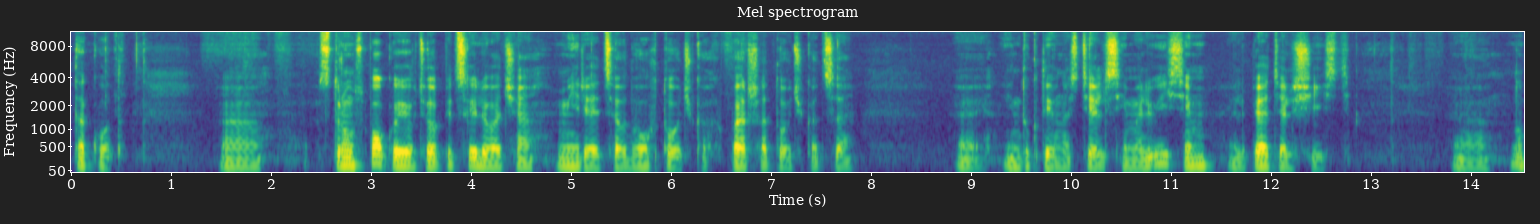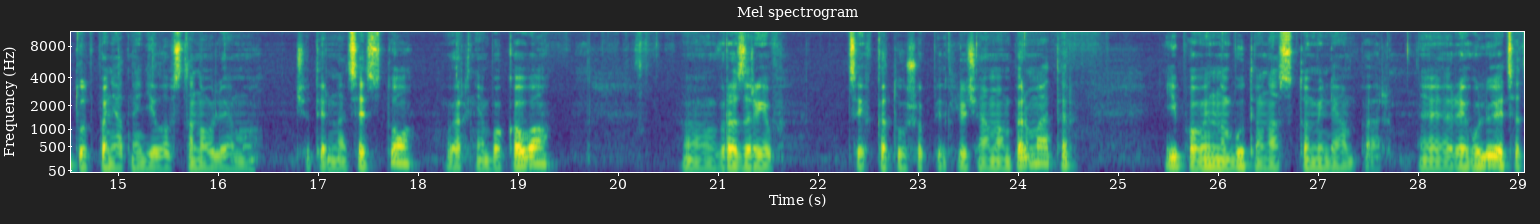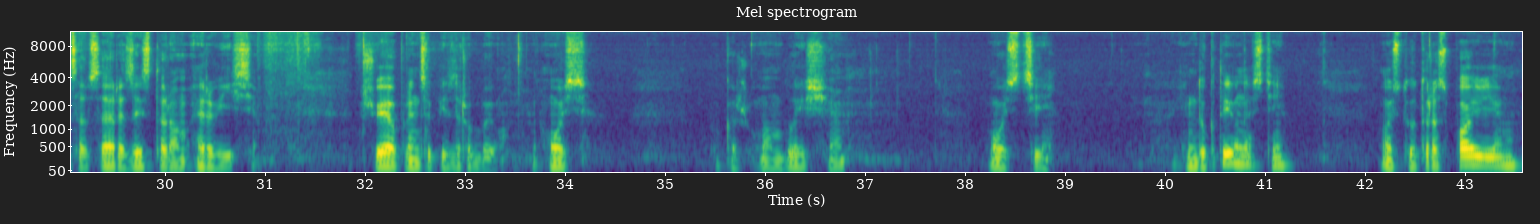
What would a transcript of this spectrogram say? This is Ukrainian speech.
Так от, е, струм спокою цього підсилювача міряється в двох точках. Перша точка це е, індуктивності L7, L8, L5, L6. Е, Ну, Тут, понятне діло, встановлюємо 14100, верхня бокова. Е, В розрив цих катушок підключаємо амперметр. І повинно бути у нас 100 мА. Е, Регулюється це все резистором R8. Що я, в принципі, зробив. Ось, покажу вам ближче. Ось ці індуктивності. Ось тут розпаюємо.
